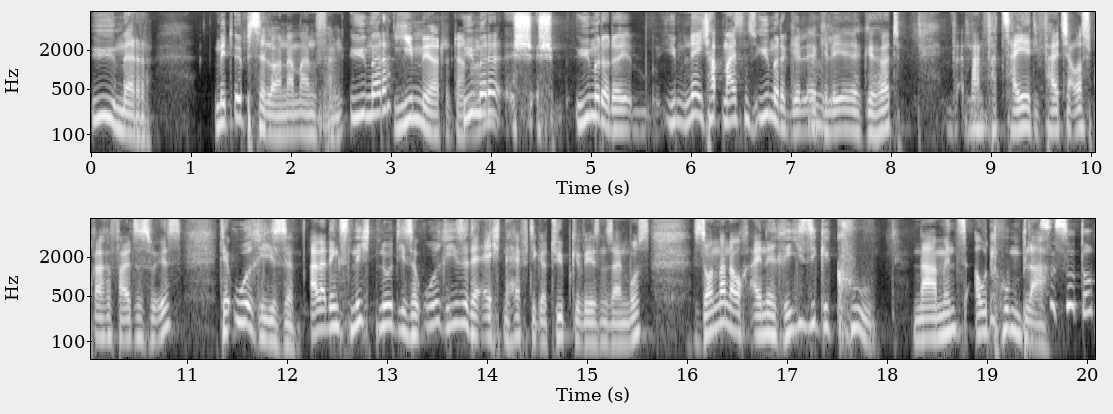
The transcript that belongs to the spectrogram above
Ümer. Mit Y am Anfang. Ümer. Jimmer dann. Ümer, sch, sch, Ümer oder Üm, nee, ich habe meistens Ümer ge, ge, gehört. Man verzeihe die falsche Aussprache, falls es so ist. Der Urriese. Allerdings nicht nur dieser Urriese, der echt ein heftiger Typ gewesen sein muss, sondern auch eine riesige Kuh namens Authumbla. Das ist so dumm.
